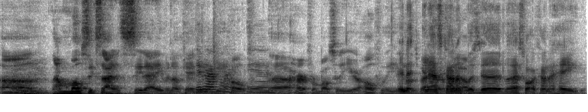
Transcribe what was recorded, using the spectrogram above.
Um, I'm most excited to see that, even though KD They're will not be hurt, hope, yeah. uh, hurt for most of the year. Hopefully, he And, comes back and that's kind of a dud. That's why I kind of hate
